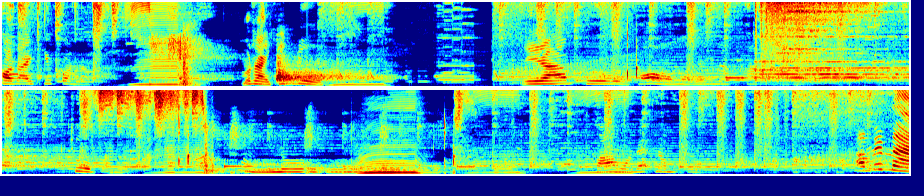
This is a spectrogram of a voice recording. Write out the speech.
ขอถ่ายคลิปก่อนนะมาถ่ายคลิปอยู่ นี่นะครับคือพ่อของผมเองนะครับชูปันนฟ้ามาแนะนำตัวอะไม่มา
